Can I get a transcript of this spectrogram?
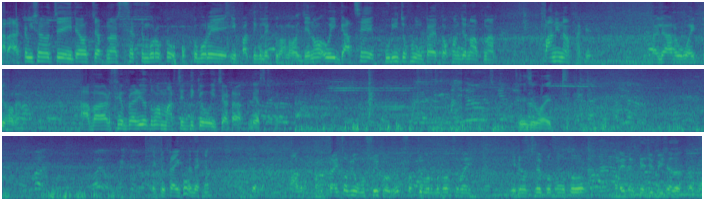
আর আরেকটা বিষয় হচ্ছে, এটা হচ্ছে আপনার সেপ্টেম্বর অক্টোবরে এই পাতিগুলো একটু ভালো হয়। যেন ওই গাছে কুড়ি যখন উঠায়, তখন যেন আপনার পানি না থাকে। তাহলে আর হোয়াইট টি হবে না। আবার ফেব্রুয়ারি অথবা মার্চের দিকে ওই চাটা বেস্ট হয়। এই যে হোয়াইট একটু ট্রাই করে দেখেন। আর মানে ট্রাই তো আমি অবশ্যই করব। সবচেয়ে বড় কথা হচ্ছে ভাই এটা হচ্ছে প্রথমত মানে এটার কেজি বিশ হাজার টাকা।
